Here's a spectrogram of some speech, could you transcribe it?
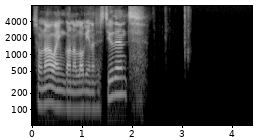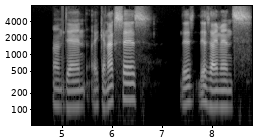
So now I'm gonna log in as a student and then I can access this, the assignments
